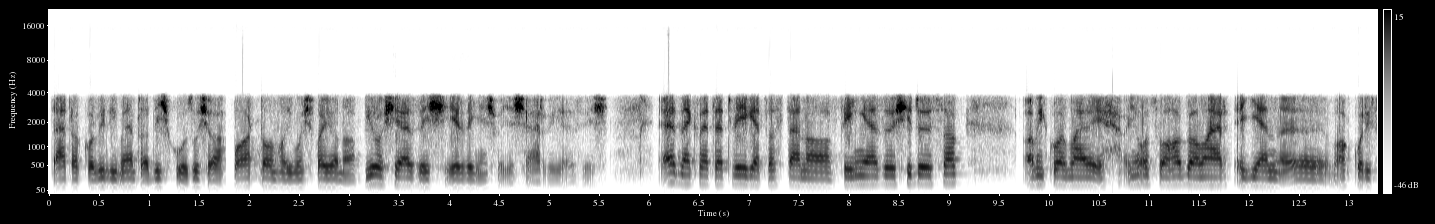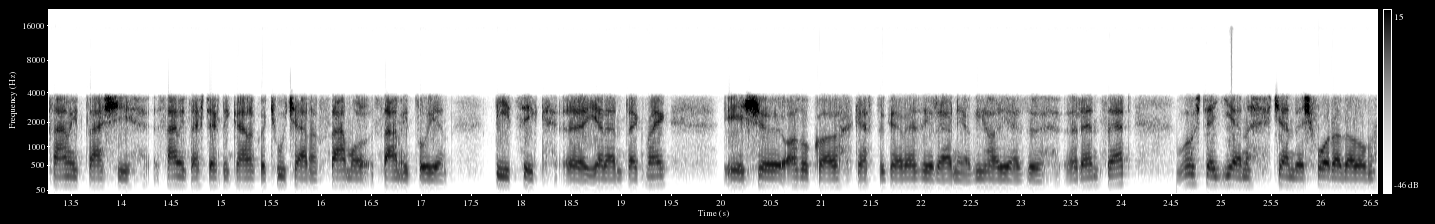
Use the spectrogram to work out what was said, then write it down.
tehát akkor mindig ment a diskurzus a parton, hogy most vajon a piros jelzés érvényes, vagy a sárga jelzés. Ennek vetett véget aztán a fényjelzős időszak, amikor már a 86-ban már egy ilyen uh, akkori számítási, számítástechnikának a csúcsának számol, számító ilyen PC-k jelentek meg, és azokkal kezdtük el vezérelni a viharjelző rendszert. Most egy ilyen csendes forradalom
